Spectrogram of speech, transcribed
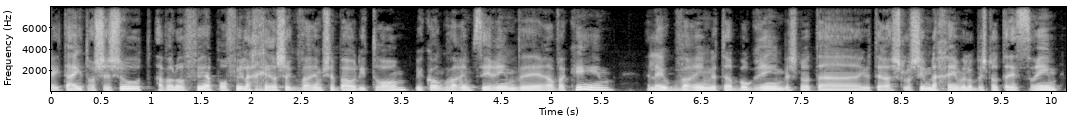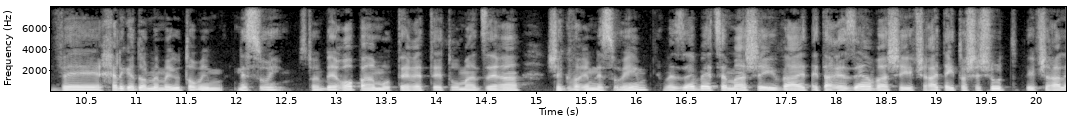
הייתה התאוששות אבל הופיע פרופיל אחר של גברים שבאו לתרום במקום גברים צעירים ורווקים אלה היו גברים יותר בוגרים בשנות ה... יותר ה-30 לחיים ולא בשנות ה-20 וחלק גדול מהם היו תורמים נשואים. זאת אומרת באירופה מותרת אה, תרומת זרע של גברים נשואים וזה בעצם מה שהיווה את, את הרזרבה שאפשרה את ההתאוששות ואפשרה ל...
